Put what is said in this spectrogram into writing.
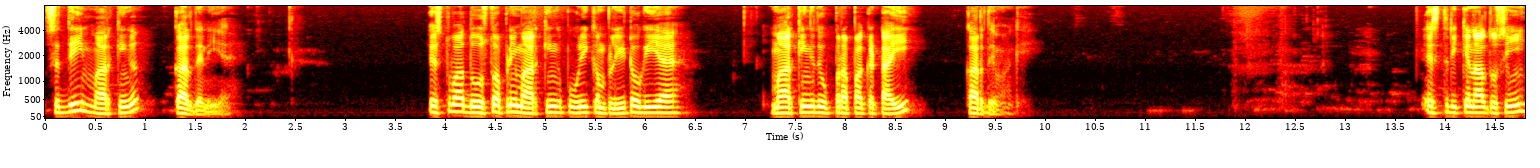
ਸਿੱਧੀ ਮਾਰਕਿੰਗ ਕਰ ਦੇਣੀ ਹੈ। ਇਸ ਤੋਂ ਬਾਅਦ ਦੋਸਤੋ, ਆਪਣੀ ਮਾਰਕਿੰਗ ਪੂਰੀ ਕੰਪਲੀਟ ਹੋ ਗਈ ਹੈ। ਮਾਰਕਿੰਗ ਦੇ ਉੱਪਰ ਆਪਾਂ ਕਟਾਈ ਕਰ ਦੇਵਾਂਗੇ। ਇਸ ਤਰੀਕੇ ਨਾਲ ਤੁਸੀਂ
